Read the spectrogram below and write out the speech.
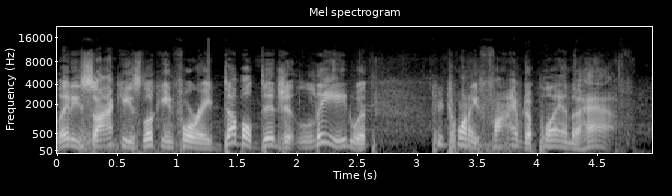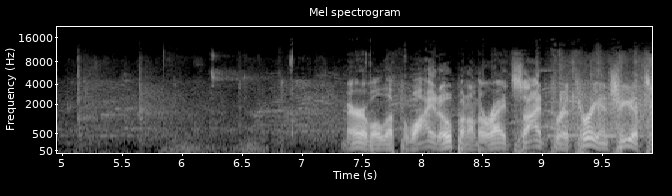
Lady Saukees looking for a double digit lead with 2.25 to play in the half. Marable left wide open on the right side for a three, and she hits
